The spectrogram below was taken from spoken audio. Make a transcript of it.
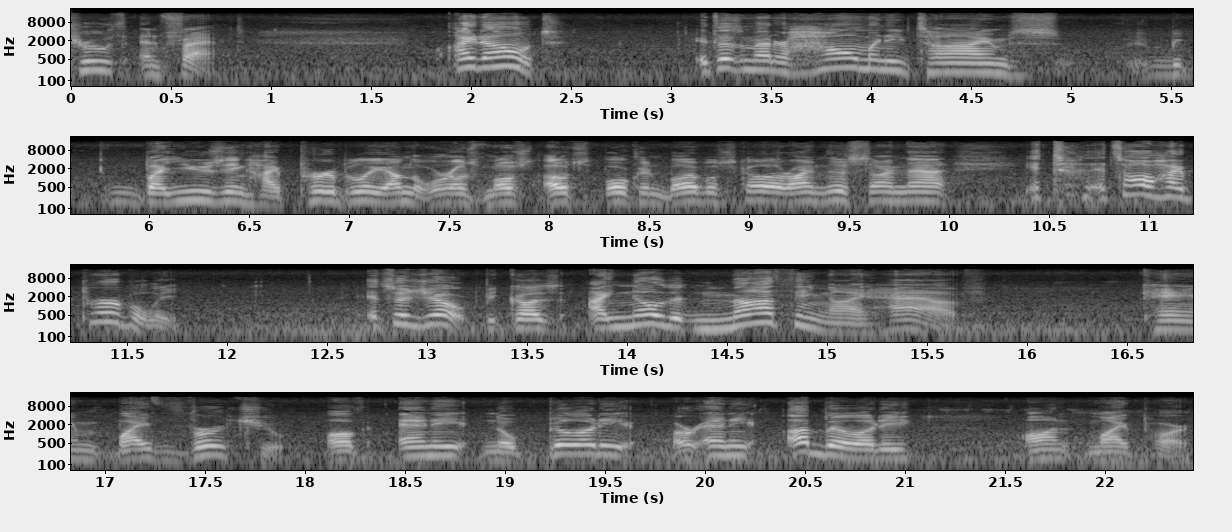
truth and fact. I don't. It doesn't matter how many times by using hyperbole, I'm the world's most outspoken Bible scholar, I'm this, I'm that. It, it's all hyperbole. It's a joke because I know that nothing I have came by virtue of any nobility or any ability on my part.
